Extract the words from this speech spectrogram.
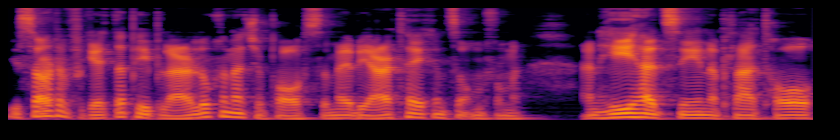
you sort of forget that people are looking at your posts and maybe are taking something from it. And he had seen a plateau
